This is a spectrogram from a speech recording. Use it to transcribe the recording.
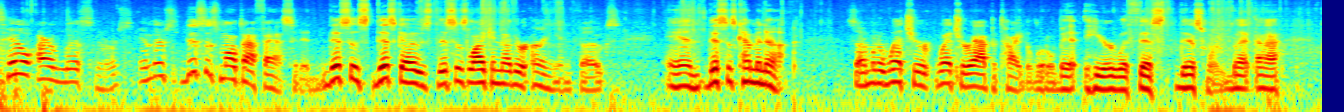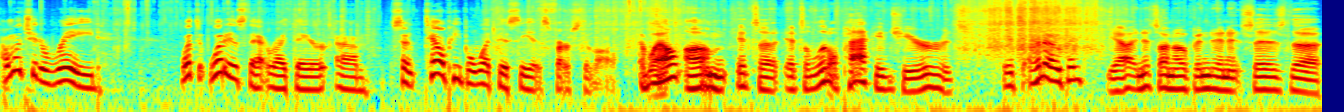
tell our listeners, and there's this is multifaceted. This is this goes this is like another onion, folks, and this is coming up. So I'm going to whet your whet your appetite a little bit here with this this one. But uh, I want you to read what what is that right there. Um, so tell people what this is first of all. Well, um, it's a it's a little package here. It's It's unopened. yeah, and it's unopened, and it says the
